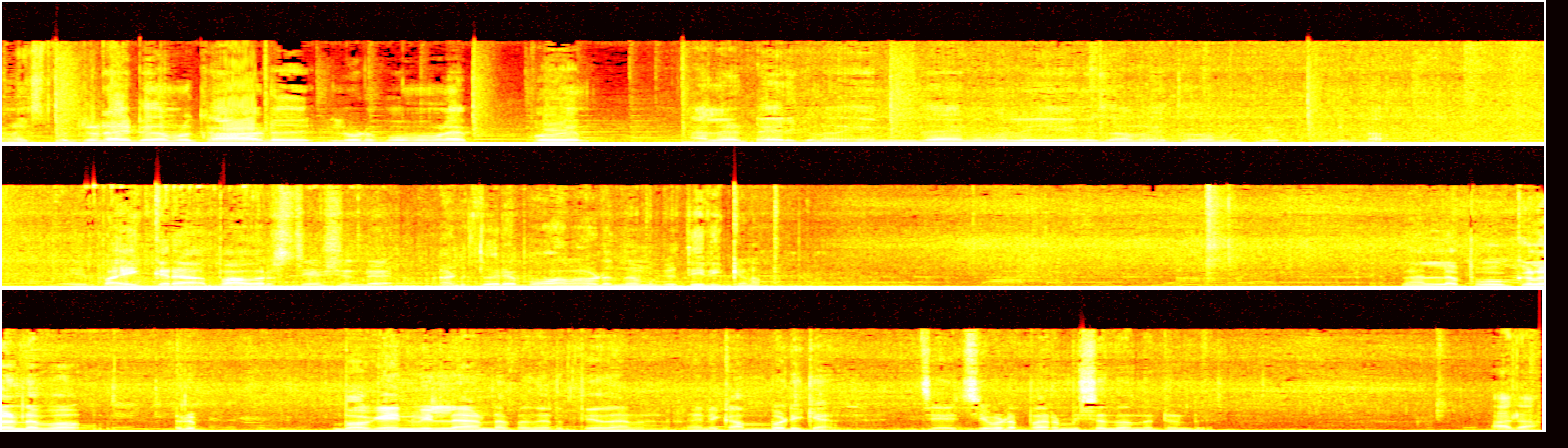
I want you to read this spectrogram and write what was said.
അൺഎക്സ്പെക്റ്റഡ് ആയിട്ട് നമ്മൾ കാടിലൂടെ പോകുമ്പോൾ നമ്മൾ എപ്പോഴും അലേർട്ടായിരിക്കണം എന്ത് ആനിമൽ ഏത് സമയത്ത് നമുക്ക് കിട്ടാം. ഈ പൈക്കര പവർ സ്റ്റേഷന്റെ അടുത്ത് വരെ പോകാം. അവിടെ നിന്ന് നമുക്ക് തിരിക്കണം. നല്ല പൂക്കളുണ്ടപ്പോൾ ഒരു ബൊഗൈൻ വില്ല കണ്ടപ്പോൾ നിർത്തിയതാണ്. അതിന്റെ കമ്പടിക്കാൻ ചേച്ചി ഇവിടെ പെർമിഷൻ തന്നിട്ടുണ്ട്. അതാ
